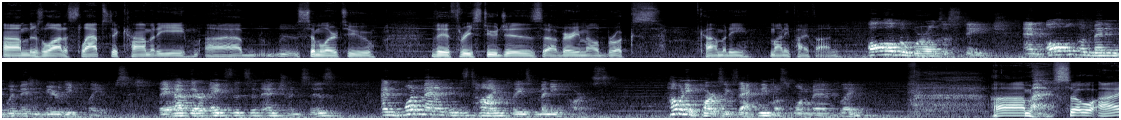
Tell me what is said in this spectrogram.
Um, there's a lot of slapstick comedy, uh, similar to the Three Stooges, uh, very Mel Brooks comedy, Monty Python. All the world's a stage, and all the men and women merely players. They have their exits and entrances, and one man in his time plays many parts. How many parts exactly must one man play? Um, so I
